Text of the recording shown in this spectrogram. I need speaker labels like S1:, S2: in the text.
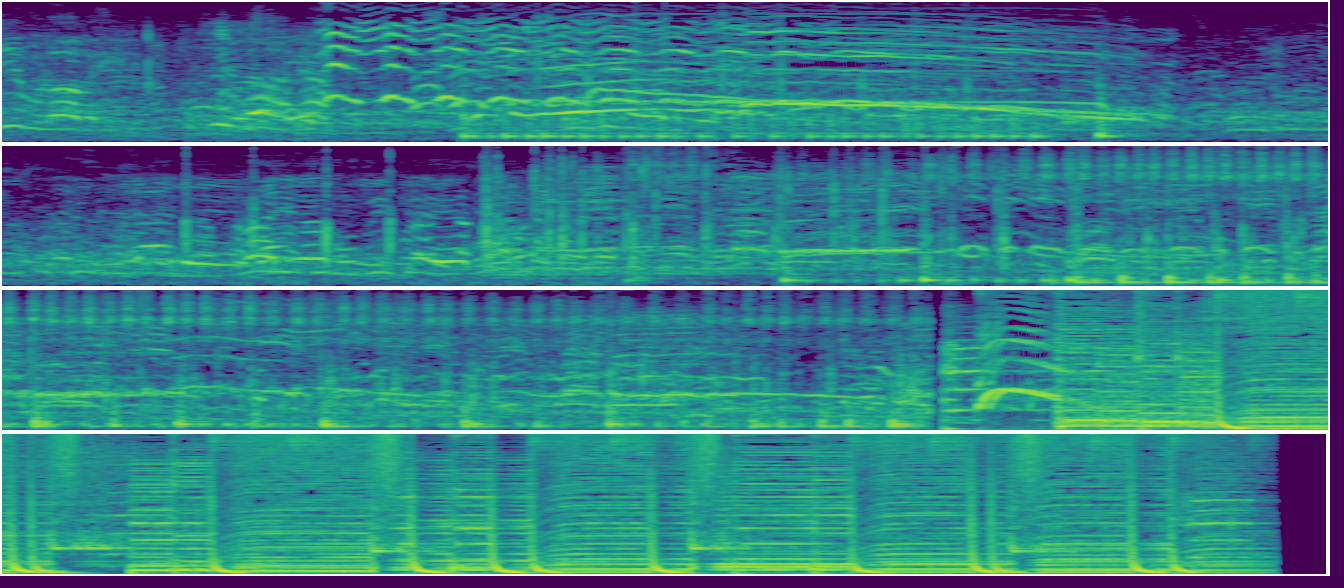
S1: Timu logo aí. logo Vamos,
